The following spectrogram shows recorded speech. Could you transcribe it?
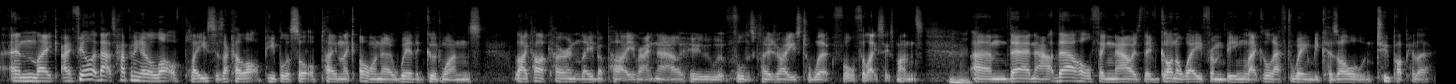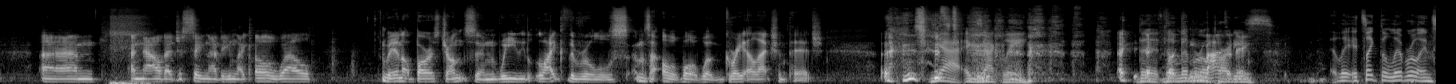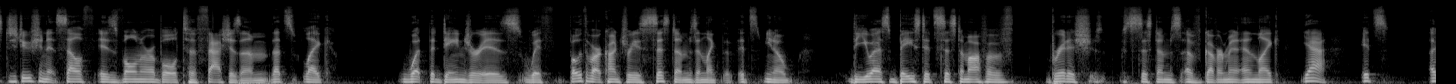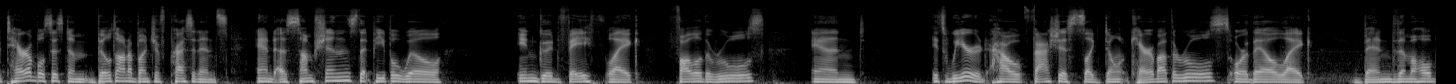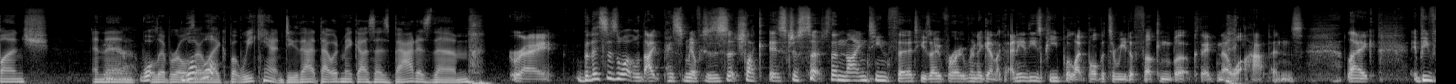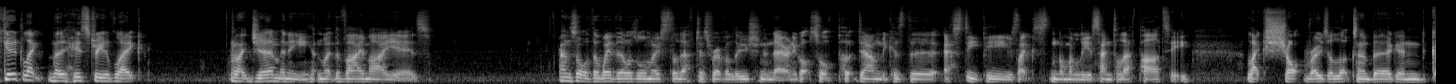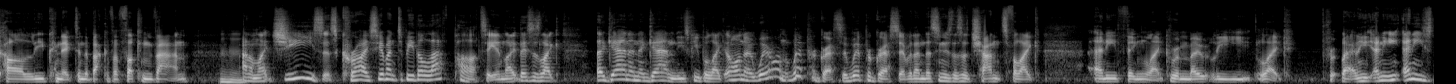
And like I feel like that's happening at a lot of places. Like a lot of people are sort of playing like, oh no, we're the good ones. Like our current Labour Party right now, who full disclosure I used to work for for like six months. Um, they're now their whole thing now is they've gone away from being like left wing because oh too popular, um, and now they're just sitting there being like, oh well, we're not Boris Johnson. We like the rules. And it's like, oh well, well great election pitch. Yeah, exactly. the the liberal parties it's like the liberal institution itself is vulnerable to fascism that's like what the danger is with both of our countries systems and like the, it's you know the US based its system off of British systems of government and like yeah it's a terrible system built on a bunch of precedents and assumptions that people will in good faith like follow the rules and it's weird how fascists like don't care about the rules or they'll like bend them a whole bunch and then Yeah. Well, liberals what- are like but we can't do that that would make us as bad as them Right. But this is what like pisses me off because it's such like it's just such the 1930s over and over and again. Like any of these people like bother to read a fucking book, they'd know what happens. Like if you've heard like the history of like like Germany and like the Weimar years, and sort of the way there was almost a leftist revolution in there, and it got sort of put down because the SDP was like nominally a centre left party, like shot Rosa Luxemburg and Karl Liebknecht in the back of a fucking van, mm-hmm. and I'm like, Jesus Christ, you're meant to be the left party, and like this is like again and again these people are like, oh no, we're on, we're progressive, we're progressive, and then as soon as there's a chance for like anything like remotely like pr- like any any any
